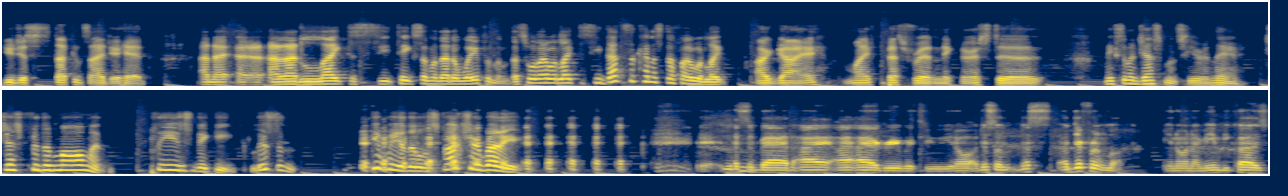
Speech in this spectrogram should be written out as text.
You're just stuck inside your head and I and I'd like to see take some of that away from them. That's what I would like to see. That's the kind of stuff I would like our guy, my best friend Nick Nurse, to make some adjustments here and there, just for the moment. Please, Nikki, listen. Give me a little structure, buddy. listen, man, I, I I agree with you. You know, just a just a different look. You know what I mean? Because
